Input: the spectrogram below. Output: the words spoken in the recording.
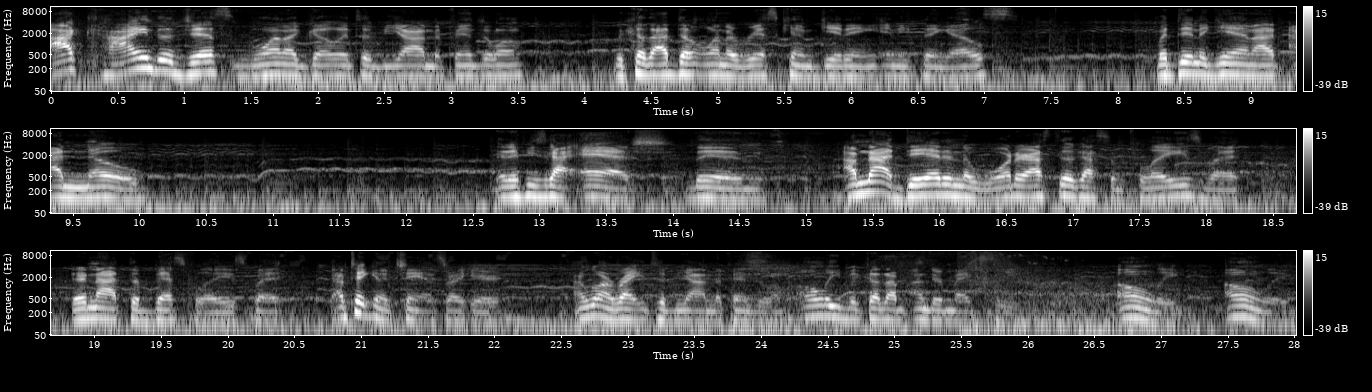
I kind of just want to go into Beyond the Pendulum because I don't want to risk him getting anything else. But then again, I, I know and if he's got Ash, then I'm not dead in the water. I still got some plays, but they're not the best plays. But I'm taking a chance right here. I'm going right into Beyond the Pendulum, only because I'm under max. Only, only.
